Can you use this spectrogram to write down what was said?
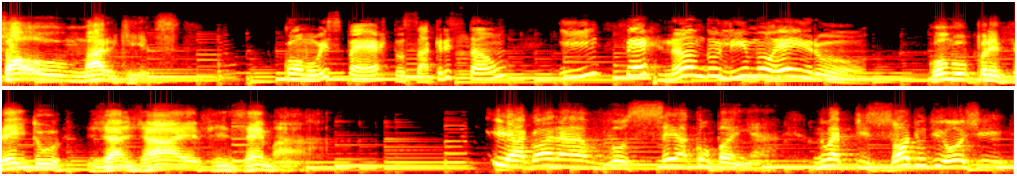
Sol Marques como o esperto sacristão e Fernando Limoeiro. Como o prefeito Jajá Efizema. E agora você acompanha no episódio de hoje,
